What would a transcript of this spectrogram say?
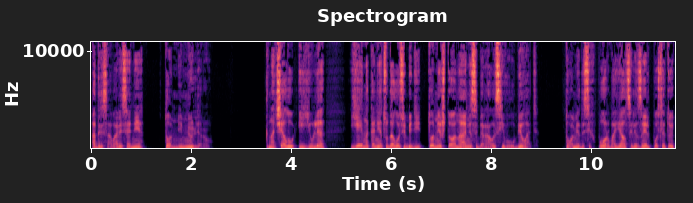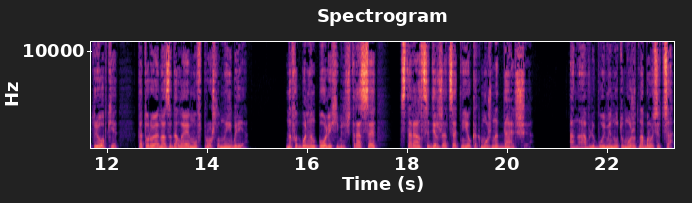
Адресовались они Томми Мюллеру. К началу июля ей, наконец, удалось убедить Томми, что она не собиралась его убивать. Томми до сих пор боялся Лизель после той трепки, которую она задала ему в прошлом ноябре. На футбольном поле Химмельштрассе старался держаться от нее как можно дальше. Она в любую минуту может наброситься,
